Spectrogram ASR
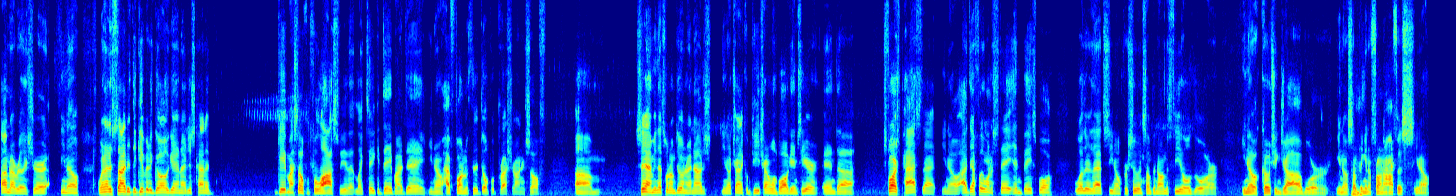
I'm not really sure. You know, when I decided to give it a go again, I just kind of gave myself a philosophy that like take it day by day, you know, have fun with it, don't put pressure on yourself. Um so yeah, I mean that's what I'm doing right now, just you know, trying to compete, trying to win ball games here and uh as far as past that, you know, I definitely want to stay in baseball, whether that's, you know, pursuing something on the field or, you know, a coaching job or, you know, mm-hmm. something mm-hmm. in a front office, you know,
